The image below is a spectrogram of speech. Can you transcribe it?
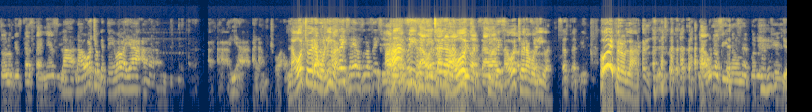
todo lo que es castañas. y- La, la 8 que te llevaba ya a, a, a, ahí a, a la 8. La 8 era Bolívar. La 6, era la 6. Sí, Ajá, sí, sí, la sí, ocho la, era la la 8. Bolívar, Sí, cabal. la 8 era Bolívar. Uy, pero la... La 1 sí no me acuerdo de qué. Yo,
